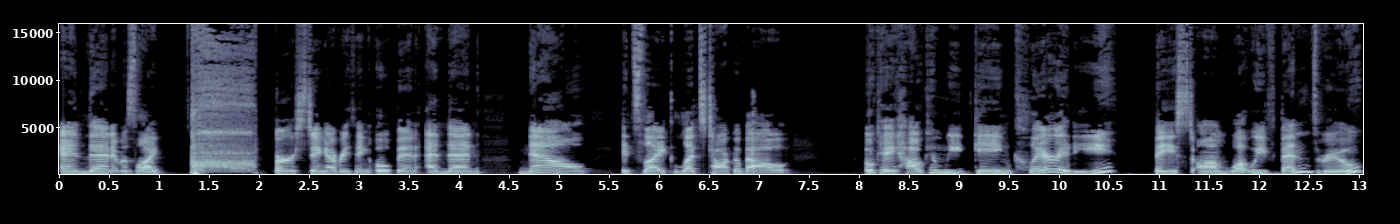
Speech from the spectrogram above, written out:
And then it was like bursting everything open. And then now it's like, let's talk about okay, how can we gain clarity based on what we've been through?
